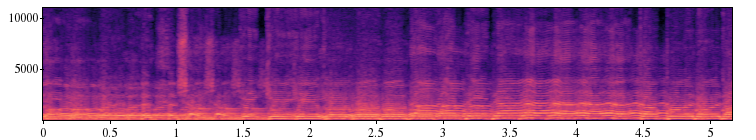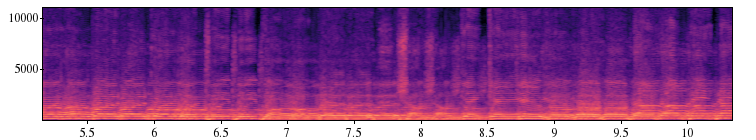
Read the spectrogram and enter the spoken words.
কবর, সঙ্গে কেহ রবে না। কবর কবর কঠিন কবর, সঙ্গে কেহ রবে না।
